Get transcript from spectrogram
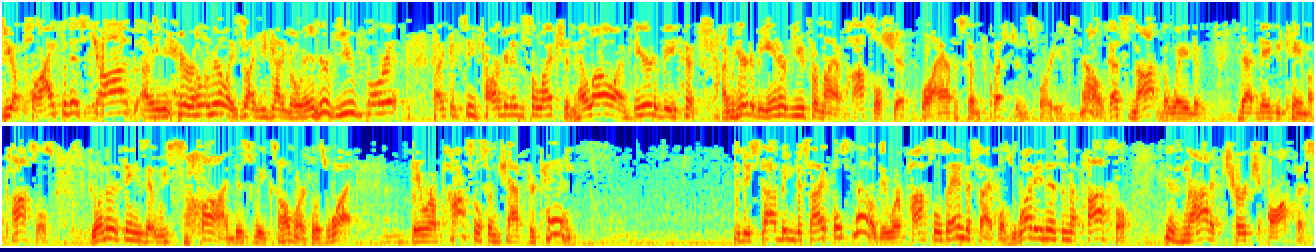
Do you apply for this job? I mean, you're really, it's like you got to go interview for it. I can see targeted selection. Hello, I'm here to be, I'm here to be interviewed for my apostleship. Well, I have some questions for you. No, that's not the way that, that they became apostles. One of the things that we saw in this week's homework was what? They were apostles in chapter 10. Did they stop being disciples? No, they were apostles and disciples. What is an apostle? It is not a church office.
